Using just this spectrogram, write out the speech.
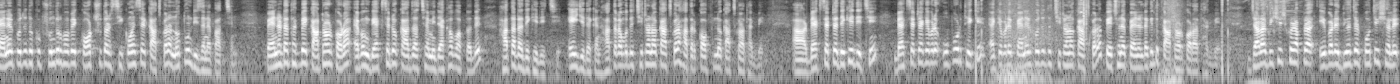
প্যানেল পর্যন্ত খুব সুন্দরভাবে কট সুতার সিকোয়েন্সের কাজ করা নতুন ডিজাইনে পাচ্ছেন। প্যান্ডাটা থাকবে কাটার করা এবং ব্যাক সাইডও কাজ আছে আমি দেখাবো আপনাদের। হাতাটা দেখিয়ে দিচ্ছি। এই যে দেখেন হাতার মধ্যে ছিটানো কাজ করা হাতার কফলিনও কাজ করা থাকবে। আর ব্যাক সাইডটা দেখিয়ে দিচ্ছি। ব্যাক সাইডটা একেবারে উপর থেকে একেবারে প্যানেল পর্যন্ত ছিটানো কাজ করা পেছনে প্যানেলটা কিন্তু কাটার করা থাকবে। যারা বিশেষ করে আপনারা এবারে দু হাজার পঁচিশ সালের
